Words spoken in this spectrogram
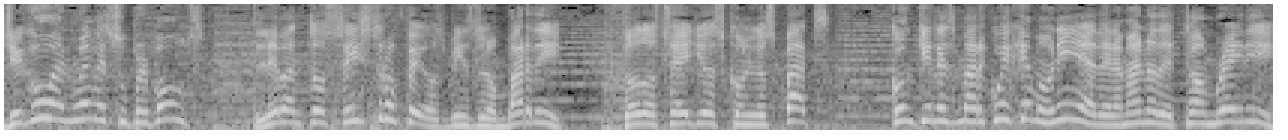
Llegó a nueve Super Bowls, levantó seis trofeos Vince Lombardi, todos ellos con los Pats, con quienes marcó hegemonía de la mano de Tom Brady,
